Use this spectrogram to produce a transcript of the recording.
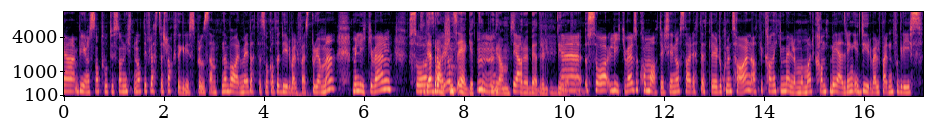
uh, begynnelsen av 2019 at de fleste slaktegrisprodusentene var med i dette såkalte dyrevelferdsprogrammet, men likevel så Så det er bransjens jo, eget mm, program ja. for å bedre dyrevelferd? Uh, så likevel så kom Mattilsynet og sa rett etter dokumentaren at vi kan ikke melde om noen markant bedring i dyrevelferden for gris.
